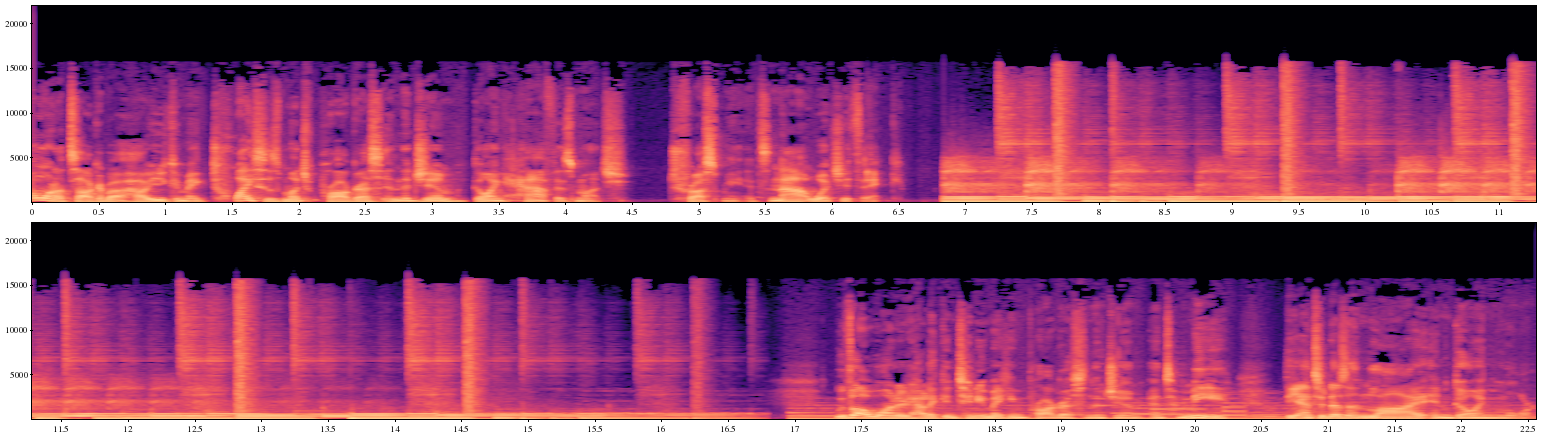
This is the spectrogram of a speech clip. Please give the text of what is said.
want to talk about how you can make twice as much progress in the gym going half as much. Trust me, it's not what you think. We've all wondered how to continue making progress in the gym, and to me, the answer doesn't lie in going more.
